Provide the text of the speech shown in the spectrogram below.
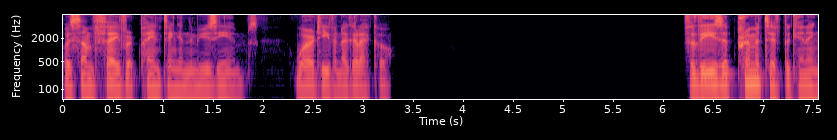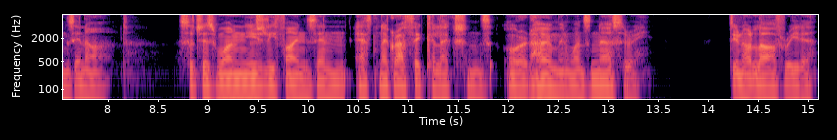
with some favourite painting in the museums, were it even a Greco. For these are primitive beginnings in art, such as one usually finds in ethnographic collections or at home in one's nursery. Do not laugh, reader.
